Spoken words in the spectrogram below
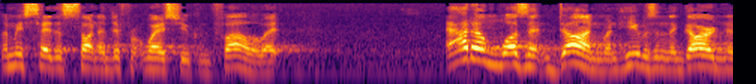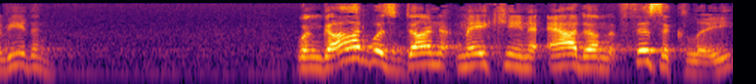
let me say this in a different way so you can follow it. Adam wasn't done when he was in the Garden of Eden. When God was done making Adam physically,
